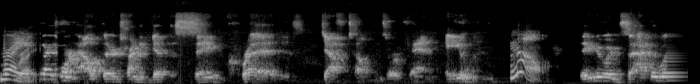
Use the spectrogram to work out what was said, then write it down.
right. Right. You guys weren't out there trying to get the same cred as Deftones or Van Halen. No, They knew exactly what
